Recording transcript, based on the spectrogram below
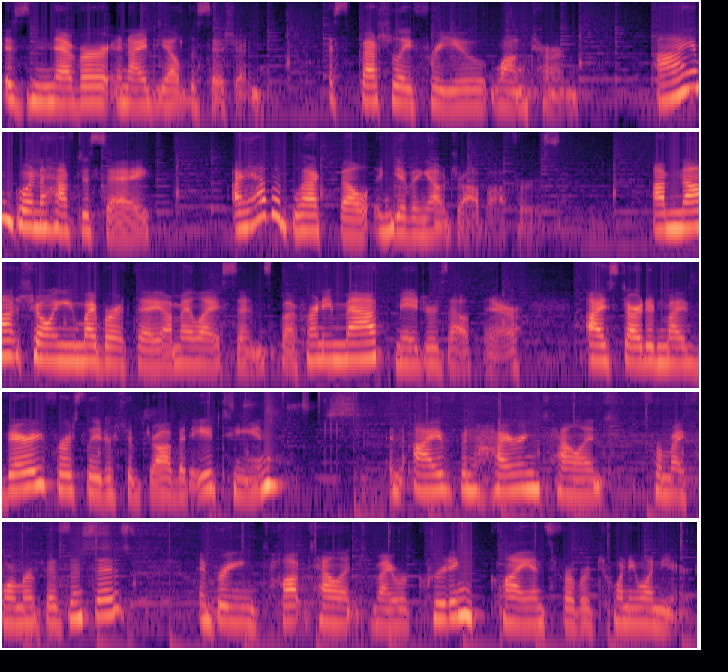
is never an ideal decision especially for you long term. I am going to have to say, I have a black belt in giving out job offers. I'm not showing you my birthday on my license, but for any math majors out there, I started my very first leadership job at 18, and I've been hiring talent for my former businesses and bringing top talent to my recruiting clients for over 21 years.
